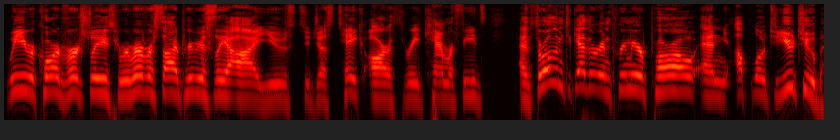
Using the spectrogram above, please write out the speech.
We record virtually through Riverside. Previously, I used to just take our three camera feeds and throw them together in Premiere Pro and upload to YouTube.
